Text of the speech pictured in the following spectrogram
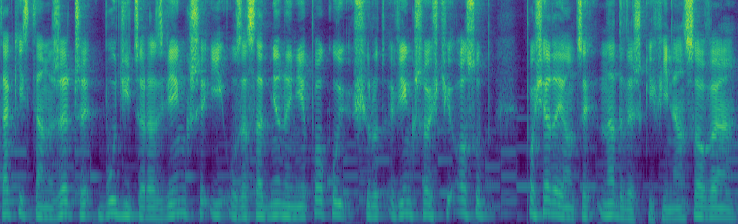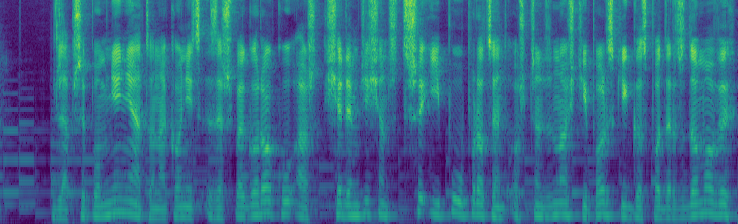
Taki stan rzeczy budzi coraz większy i uzasadniony niepokój wśród większości osób posiadających nadwyżki finansowe. Dla przypomnienia, to na koniec zeszłego roku aż 73,5% oszczędności polskich gospodarstw domowych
